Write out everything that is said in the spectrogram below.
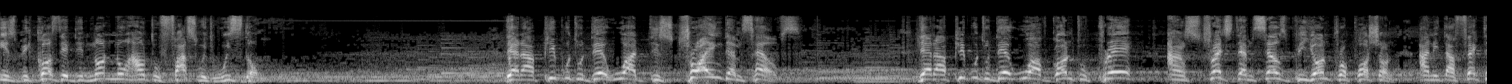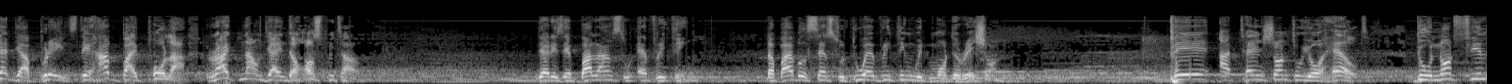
it's because they did not know how to fast with wisdom there are people today who are destroying themselves. There are people today who have gone to pray and stretch themselves beyond proportion and it affected their brains. They have bipolar. Right now they are in the hospital. There is a balance to everything. The bible says to do everything with moderation. Pay attention to your health. Do not feel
